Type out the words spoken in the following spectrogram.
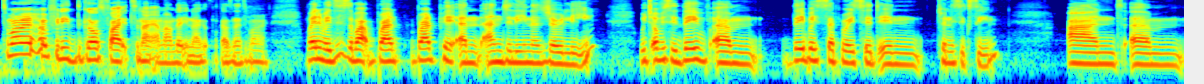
tomorrow. Hopefully the girls fight tonight, and I'll let you know guys know tomorrow. But anyway, this is about Brad Brad Pitt and Angelina Jolie, which obviously they've um they basically separated in 2016, and um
